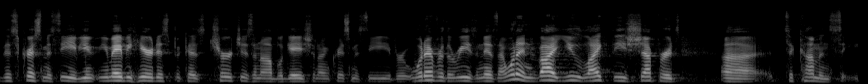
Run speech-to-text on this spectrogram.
this Christmas Eve. You, you may be here just because church is an obligation on Christmas Eve or whatever the reason is. I want to invite you, like these shepherds, uh, to come and see.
